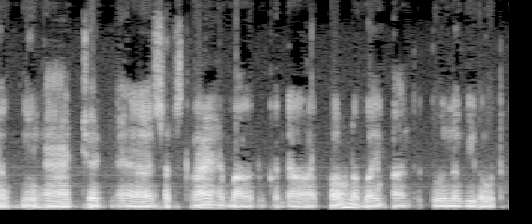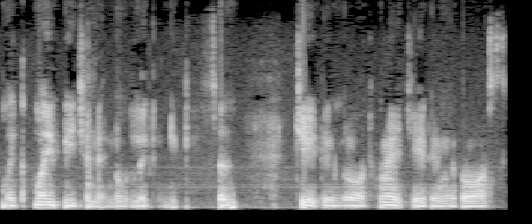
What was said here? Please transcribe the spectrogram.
អ្នកគ្នាអាចចុច Subscribe ហើយបើករូបកណ្ដឹងឲ្យផងដើម្បីបានទទួលនៅវីដេអូថ្មីៗពី Channel Knowledge Education ជារៀងរាល់ថ្ងៃ ជារៀងរាល់ស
